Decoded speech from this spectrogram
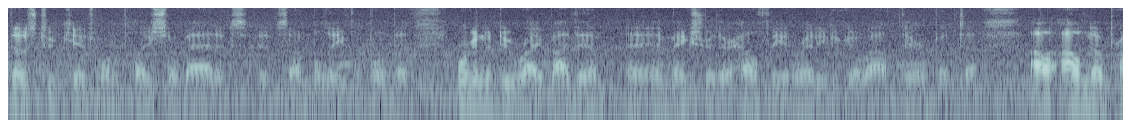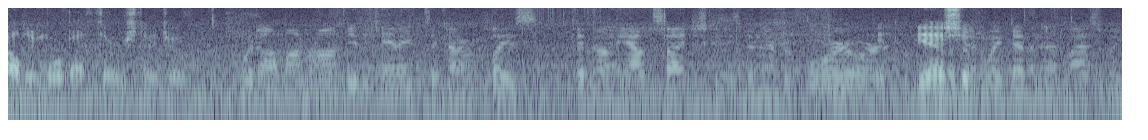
those two kids want to play so bad, it's it's unbelievable. But we're going to do right by them and make sure they're healthy and ready to go out there. But uh, I'll, I'll know probably more by Thursday, Joe. Would Amon Ra be the candidate to kind of replace Pittman on the outside just because he's been there before, or yeah, so, the way Devin had last week?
